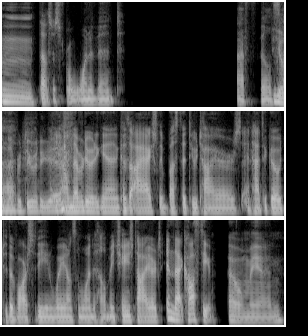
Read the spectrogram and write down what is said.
mm, That was just for one event. I feel you'll sad. never do it again. I'll never do it again because I actually busted two tires and had to go to the varsity and wait on someone to help me change tires in that costume oh man.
